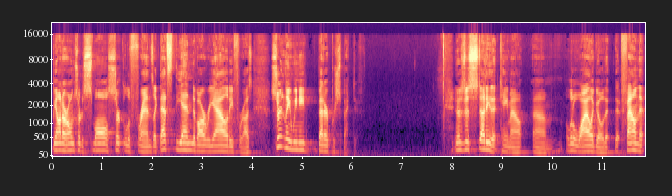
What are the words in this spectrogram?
beyond our own sort of small circle of friends. Like, that's the end of our reality for us. Certainly, we need better perspective. And there's this study that came out um, a little while ago that, that found that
